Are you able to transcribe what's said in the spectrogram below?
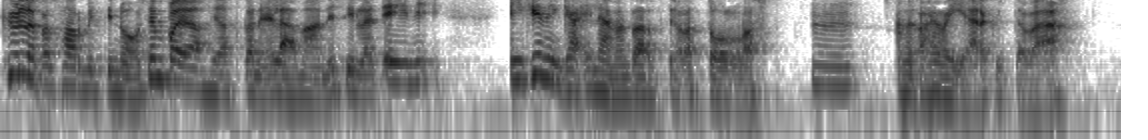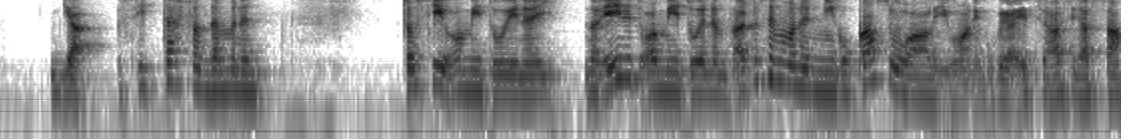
kylläpäs harmitti nousenpa ja jatkan elämään. Niin sillä, että ei, niin, ei kenenkään elämän tarvitse olla tollasta. Mm. Aivan järkyttävää. Ja sitten tässä on tämmönen tosi omituinen, no ei nyt omituinen, mutta aika semmoinen niin kasuaalijuonikuvio itse asiassa,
